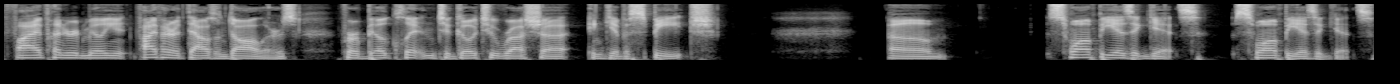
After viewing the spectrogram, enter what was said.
five hundred million, five hundred thousand dollars for Bill Clinton to go to Russia and give a speech um, swampy as it gets, swampy as it gets.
